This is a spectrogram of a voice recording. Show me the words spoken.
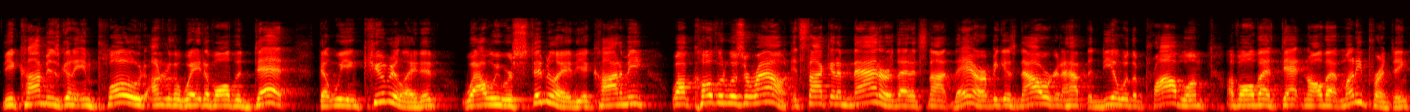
The economy is going to implode under the weight of all the debt that we accumulated while we were stimulating the economy while COVID was around. It's not going to matter that it's not there because now we're going to have to deal with the problem of all that debt and all that money printing.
